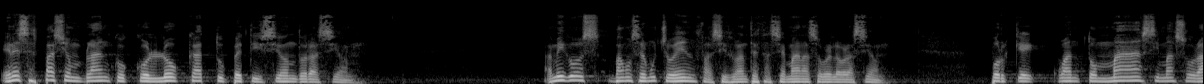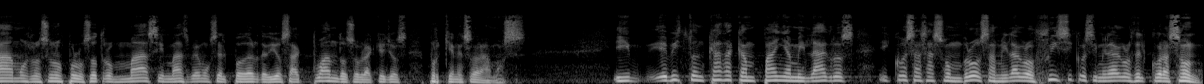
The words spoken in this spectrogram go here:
en ese espacio en blanco, coloca tu petición de oración. Amigos, vamos a hacer mucho énfasis durante esta semana sobre la oración. Porque cuanto más y más oramos los unos por los otros, más y más vemos el poder de Dios actuando sobre aquellos por quienes oramos. Y he visto en cada campaña milagros y cosas asombrosas, milagros físicos y milagros del corazón.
